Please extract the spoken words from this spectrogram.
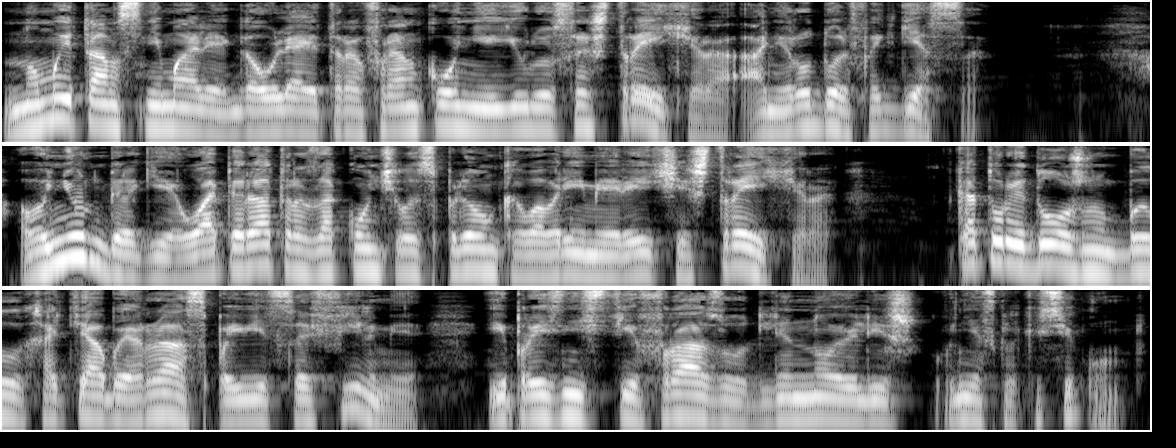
но мы там снимали гауляйтера Франкони и Юлиуса Штрейхера, а не Рудольфа Гесса. В Нюрнберге у оператора закончилась пленка во время речи Штрейхера – который должен был хотя бы раз появиться в фильме и произнести фразу длиной лишь в несколько секунд.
